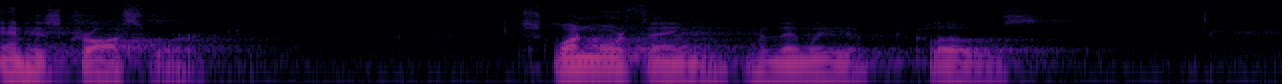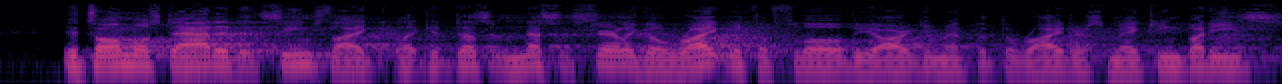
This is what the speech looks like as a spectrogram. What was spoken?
and his cross work. Just one more thing, and then we close. It's almost added, it seems like, like it doesn't necessarily go right with the flow of the argument that the writer's making, but he's,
